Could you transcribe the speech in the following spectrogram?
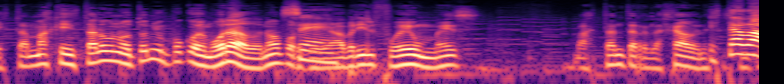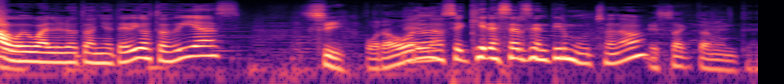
está más que instalado un otoño un poco demorado, ¿no? Porque Sí. abril fue un mes bastante relajado. En Está vago igual el otoño, te digo estos días. Sí, por eh, ahora. no se quiere hacer sentir mucho, ¿no? Exactamente.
